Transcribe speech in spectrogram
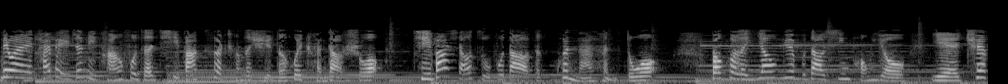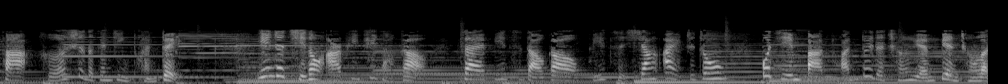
另外，台北真理堂负责启发课程的许德辉传道说，启发小组布道的困难很多，包括了邀约不到新朋友，也缺乏合适的跟进团队。因着启动 RPG 祷告，在彼此祷告、彼此相爱之中，不仅把团队的成员变成了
